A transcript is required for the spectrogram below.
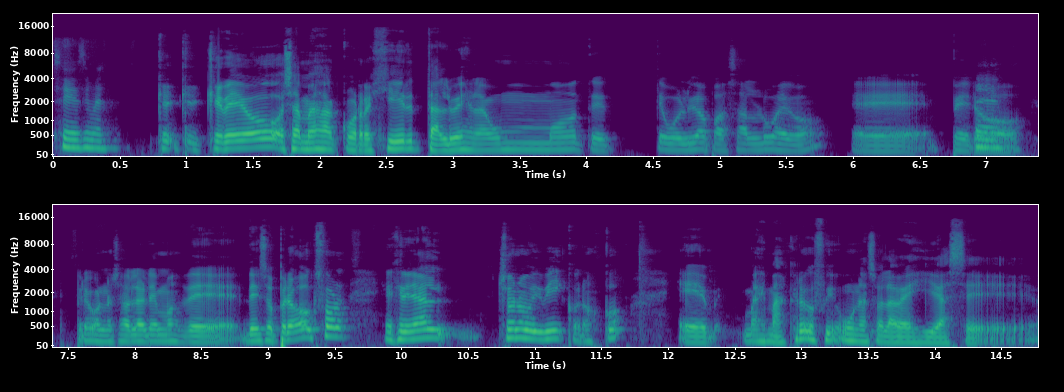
Sí, decime. que, que creo, ya me vas a corregir, tal vez en algún modo te, te volvió a pasar luego, eh, pero, pero bueno, ya hablaremos de, de eso. Pero Oxford, en general, yo no viví, conozco, eh, es más, creo que fui una sola vez y hace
